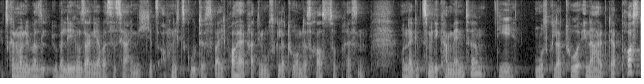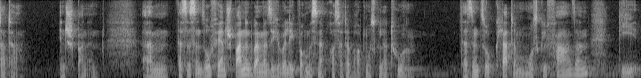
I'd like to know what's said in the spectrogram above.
Jetzt könnte man über, überlegen und sagen, ja, aber es ist ja eigentlich jetzt auch nichts Gutes, weil ich brauche ja gerade die Muskulatur, um das rauszupressen. Und da gibt es Medikamente, die Muskulatur innerhalb der Prostata entspannen. Ähm, das ist insofern spannend, weil man sich überlegt, warum ist in der Prostata überhaupt Muskulatur? Da sind so glatte Muskelfasern, die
